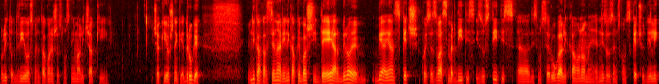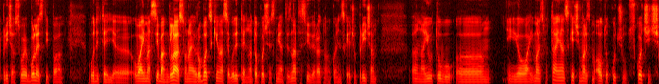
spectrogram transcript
u lito 2008 ili tako nešto smo snimali čak i, čak i još neke druge. Nikakav scenarij, nikakve baš ideje, ali bilo je, bio jedan skeč koji se zva Smrditis izustitis, uh, gdje smo se rugali kao onome nizozemskom skeču gdje lik priča o svojoj bolesti, pa voditelj, uh, ovaj ima sjeban glas, onaj je robotski, onda se voditelj na to počne smijati. Znate svi vjerojatno o kojem skeču pričam na youtube ehm, i ovaj, imali smo taj jedan skeč, imali smo auto kuću Skočić, eh,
